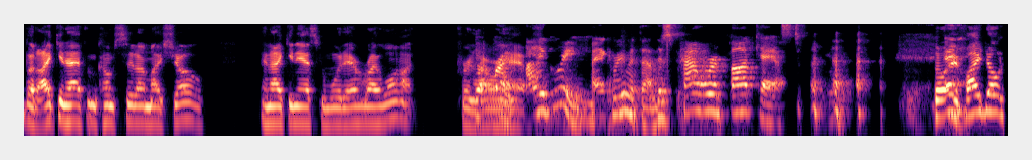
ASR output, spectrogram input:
but I can have him come sit on my show and I can ask him whatever I want for an hour right. and a half. I agree. I agree with that. There's power in podcast. so and, if I don't,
